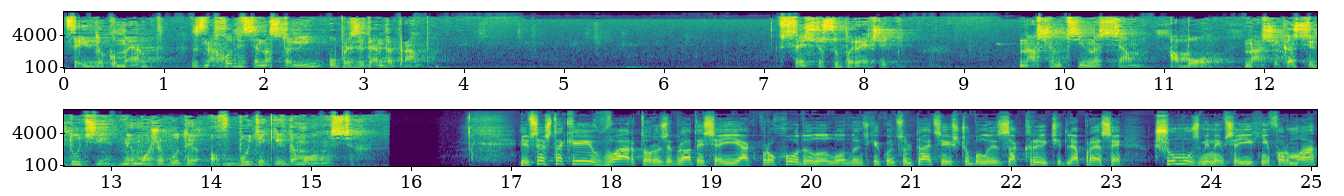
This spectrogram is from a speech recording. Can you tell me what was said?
цей документ знаходиться на столі у президента Трампа. Все, що суперечить нашим цінностям або нашій конституції, не може бути в будь-яких домовленостях. І все ж таки варто розібратися, як проходили лондонські консультації, що були закриті для преси. Чому змінився їхній формат?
